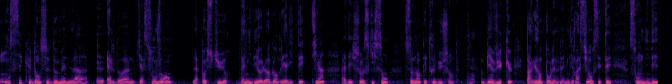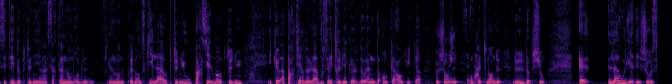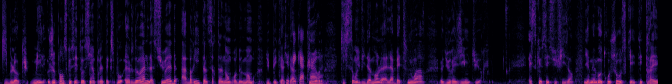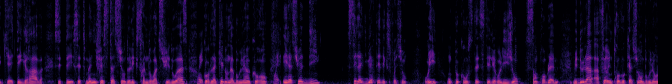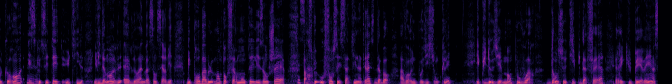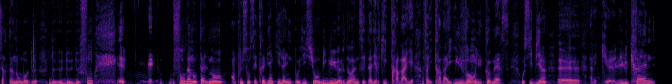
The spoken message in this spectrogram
on sait que dans ce domaine-là, euh, Erdogan, qui a souvent la posture d'un idéologue, en réalité tient à des choses qui sont sonnantes et trébuchantes. Mm. Bien vu que, par exemple, pour la, migration, c'était son idée, c'était d'obtenir un certain nombre de finalement de prébendes, ce qu'il a obtenu ou partiellement obtenu, et que à partir de là, vous savez très bien qu'Erdogan, en 48 heures, peut changer complètement d'option. De, là où il y a des choses qui bloquent, mais je pense que c'est aussi un prétexte. Pour Erdogan, la Suède abrite un certain nombre de membres du PKK, qui sont évidemment la, bête noire euh, du régime turc. Est-ce que c'est suffisant? Il y a même autre chose qui a été très, qui a été grave. C'était cette manifestation de l'extrême droite suédoise au cours de laquelle on a brûlé un Coran. Et la Suède dit c'est la liberté d'expression. Oui, on peut contester les religions sans problème. Mais de là à faire une provocation en brûlant le Coran, est-ce mm. que c'était utile? Évidemment, Erdogan va s'en servir. Mais probablement pour faire monter les enchères. Parce qu'au fond, c'est ça qui l'intéresse. D'abord, avoir une position clé. Et puis deuxièmement, pouvoir, dans ce type d'affaires, récupérer un certain nombre de, de, fonds. Fondamentalement, en plus, on sait très bien qu'il a une position ambiguë, Erdogan, c'est-à-dire qu'il travaille, enfin, il travaille, il vend, il commerce aussi bien euh, avec euh, l'Ukraine,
